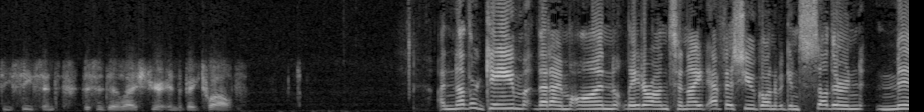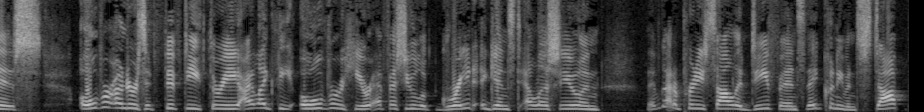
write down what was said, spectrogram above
SEC since this is their last year in the Big 12. Another game that I'm on later on tonight, FSU going up against Southern Miss. Over under is at 53. I like the over here. FSU looked great against LSU, and they've got a pretty solid defense. They couldn't even stop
